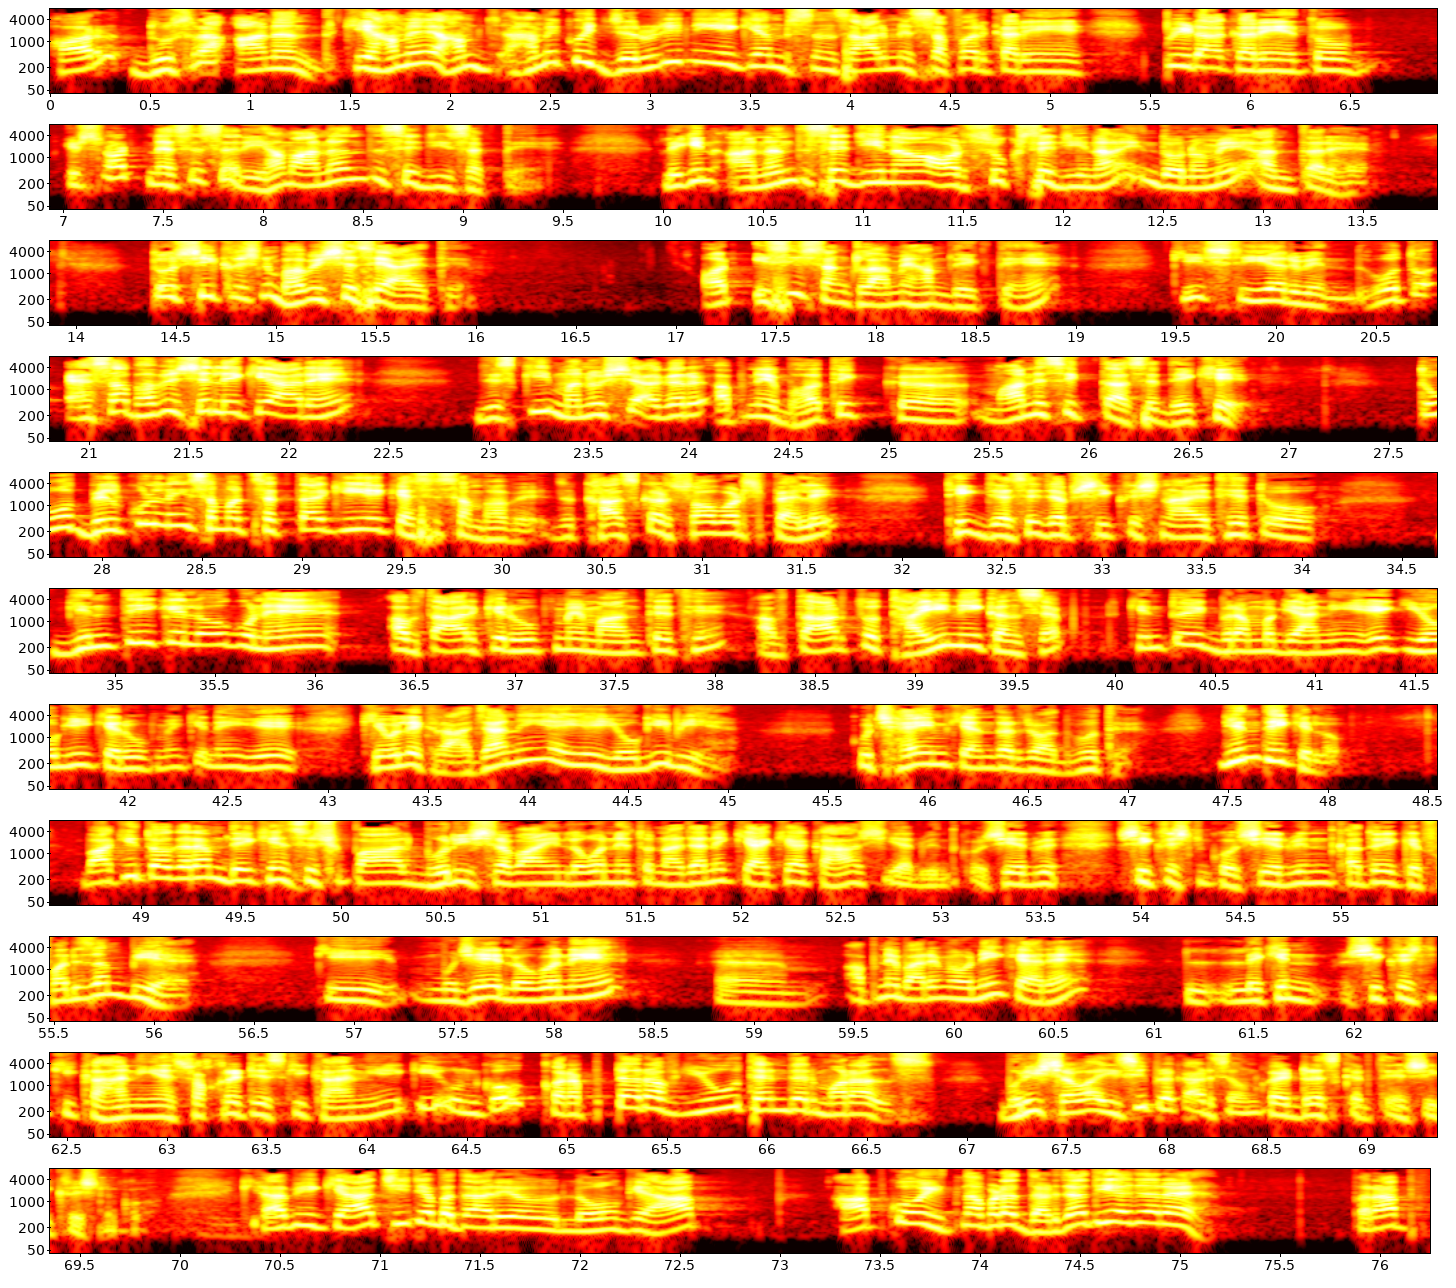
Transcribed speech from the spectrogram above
और दूसरा आनंद कि हमें हम हमें कोई ज़रूरी नहीं है कि हम संसार में सफ़र करें पीड़ा करें तो इट्स नॉट नेसेसरी हम आनंद से जी सकते हैं। लेकिन आनंद से जीना और सुख से जीना इन दोनों में अंतर है। तो श्री कृष्ण भविष्य से आए थे। और इसी श्रृंखला में हम देखते हैं कि श्री अरविंद वो तो ऐसा भविष्य लेके आ रहे हैं जिसकी मनुष्य अगर अपने भौतिक मानसिकता से देखे तो वो बिल्कुल नहीं समझ सकता कि ये कैसे संभव है। जो खासकर सौ वर्ष पहले, ठीक जैसे जब श्री कृष्ण आए थे तो गिनती के लोग उन्हें अवतार के रूप में मानते थे। अवतार तो था ही नहीं कंसेप्ट किंतु एक ब्रह्मज्ञानी, एक योगी के रूप में कि नहीं, ये केवल एक राजा नहीं है, ये योगी भी है। कुछ है इनके अंदर जो अद्भुत है। गिनती के लोग। बाकी तो अगर हम देखें शिशुपाल, भूरी श्रवा इन लोगों ने तो ना जाने क्या क्या कहा श्री अरविंद को, श्री श्री कृष्ण को। श्री अरविंद का तो एक एफोरिज्म भी है कि मुझे लोगों ने अपने बारे में वो नहीं कह रहे हैं, लेकिन श्री कृष्ण की कहानी है, सोक्रेटिस की कहानी है कि उनको corrupter of youth and their morals Bhurishrava इसी प्रकार से उनको एड्रेस करते हैं श्री कृष्ण को कि आप ये क्या चीज़ें बता रहे हो लोगों के? आप, आपको इतना बड़ा दर्जा दिया जा रहा है, पर आप,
